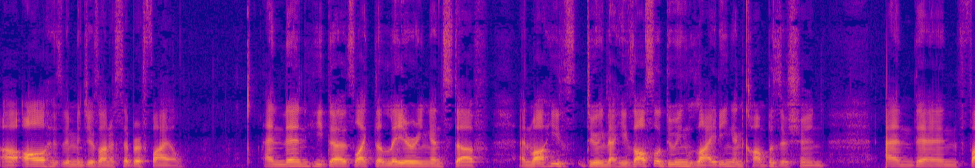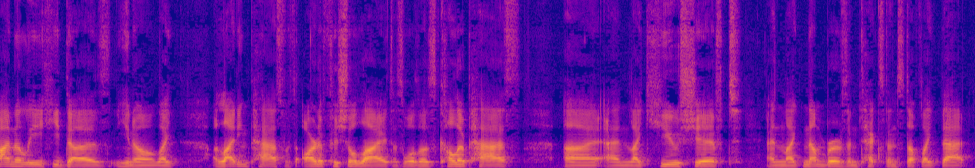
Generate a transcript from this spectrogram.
uh, all his images on a separate file. And then he does like the layering and stuff. And while he's doing that, he's also doing lighting and composition and then finally he does you know like a lighting pass with artificial lights as well as color pass uh, and like hue shift and like numbers and text and stuff like that.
